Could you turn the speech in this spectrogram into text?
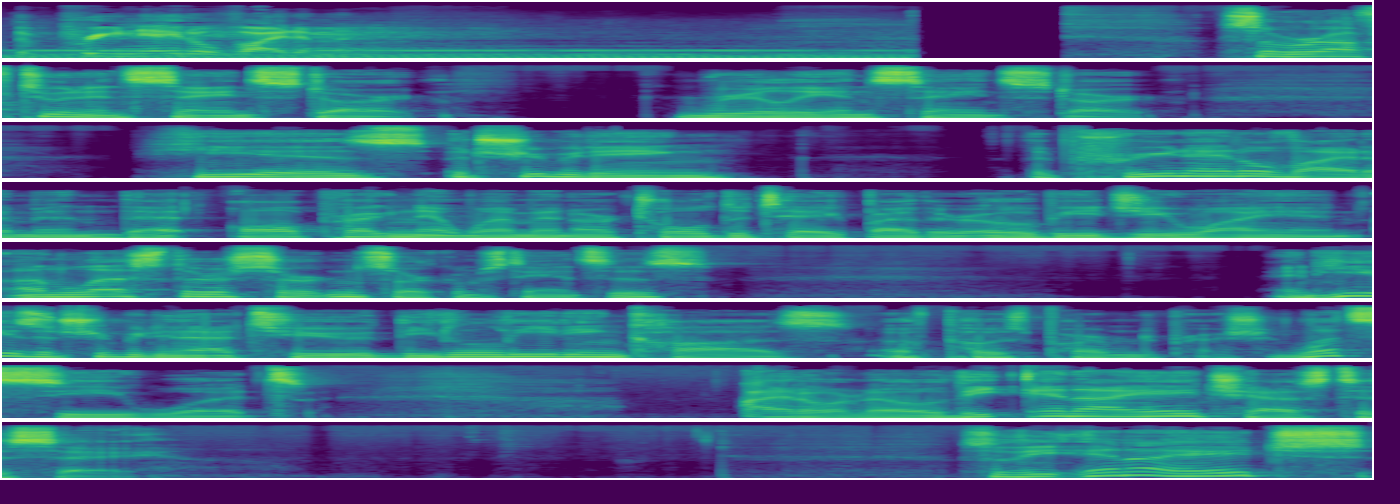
The prenatal vitamin. So we're off to an insane start. Really insane start. He is attributing the prenatal vitamin that all pregnant women are told to take by their OBGYN, unless there are certain circumstances. And he is attributing that to the leading cause of postpartum depression. Let's see what, I don't know, the NIH has to say. So the NIH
